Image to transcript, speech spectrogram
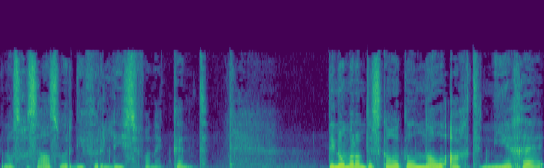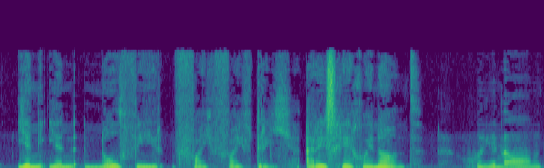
en ons gesels oor die verlies van 'n kind. Die nommer om te skakel 0891104553. RSG goeienaand. Goeienaand.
